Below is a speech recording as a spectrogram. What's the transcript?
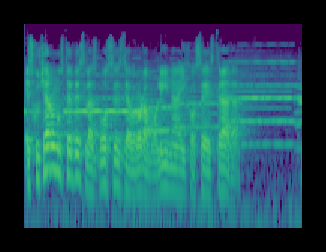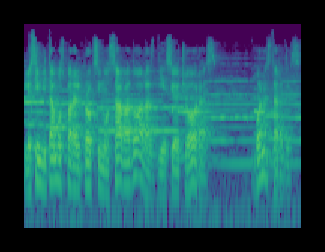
Escucharon ustedes las voces de Aurora Molina y José Estrada. Les invitamos para el próximo sábado a las 18 horas. Buenas tardes.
